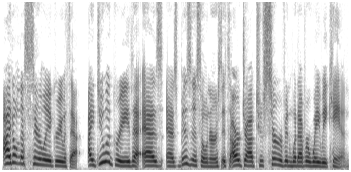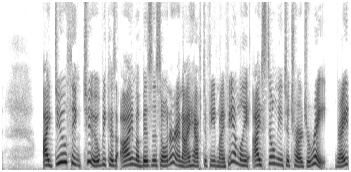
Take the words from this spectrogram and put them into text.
I don't necessarily agree with that. I do agree that as as business owners, it's our job to serve in whatever way we can. I do think too because I'm a business owner and I have to feed my family, I still need to charge a rate, right?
